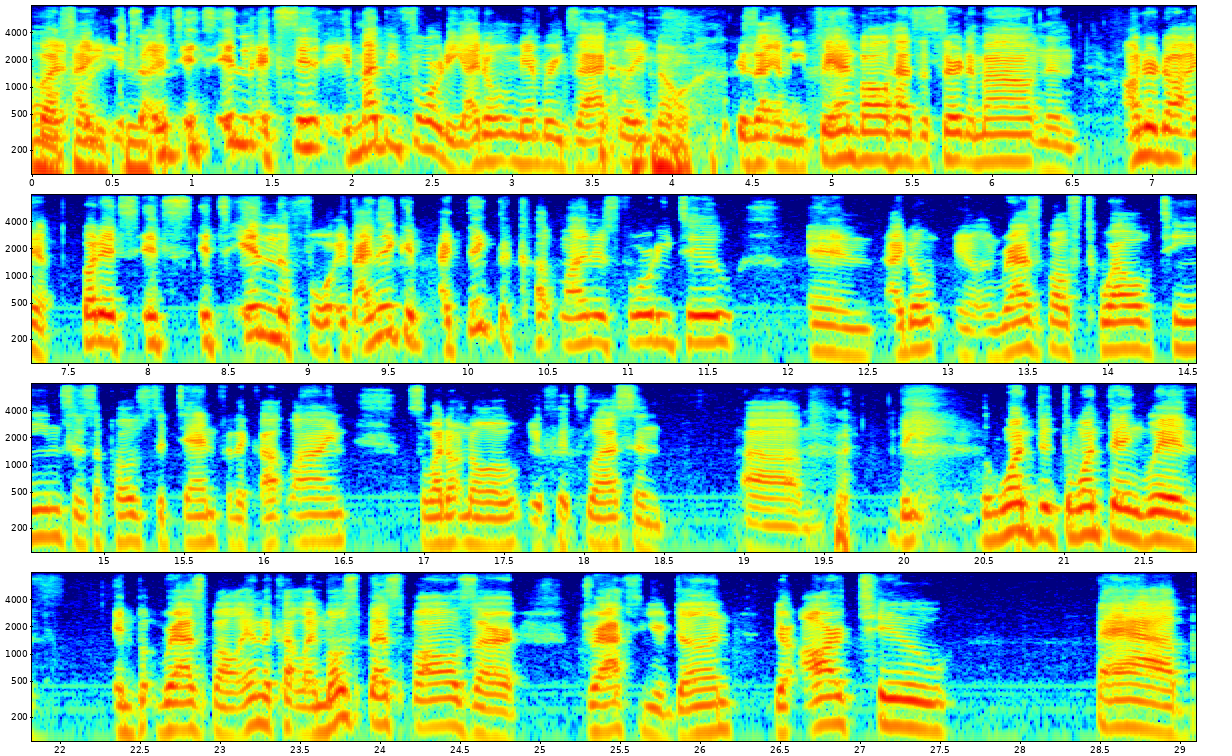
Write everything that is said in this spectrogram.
Oh, but I, it's, it's, it's in it's in, it might be 40 i don't remember exactly no because I, I, mean fanball has a certain amount and then underdog yeah, but it's it's it's in the four i think it, i think the cut line is 42 and i don't you know in razzball's 12 teams as opposed to 10 for the cut line so i don't know if it's less and um the the one the one thing with in Razzball and the cut line most best balls are drafted you're done there are two FAAB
